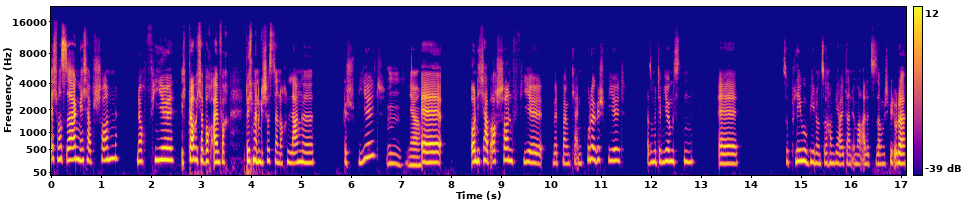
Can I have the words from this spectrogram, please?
ich muss sagen, ich habe schon noch viel. Ich glaube, ich habe auch einfach durch meine Geschwister noch lange gespielt. mh, ja. Äh, und ich habe auch schon viel mit meinem kleinen Bruder gespielt. also mit dem Jüngsten, äh, so Playmobil und so haben wir halt dann immer alle zusammen gespielt. Oder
